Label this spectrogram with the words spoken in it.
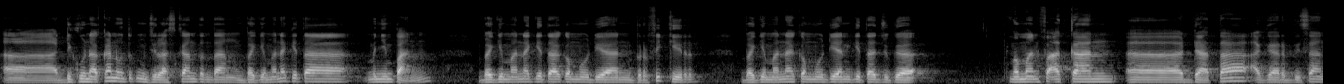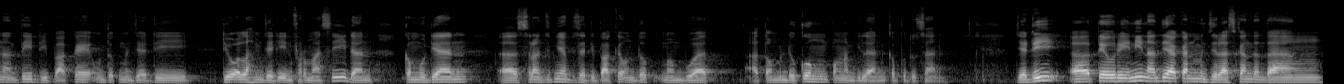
uh, digunakan untuk menjelaskan tentang bagaimana kita menyimpan, bagaimana kita kemudian berpikir, bagaimana kemudian kita juga memanfaatkan uh, data agar bisa nanti dipakai untuk menjadi diolah menjadi informasi dan kemudian uh, selanjutnya bisa dipakai untuk membuat atau mendukung pengambilan keputusan. Jadi uh, teori ini nanti akan menjelaskan tentang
